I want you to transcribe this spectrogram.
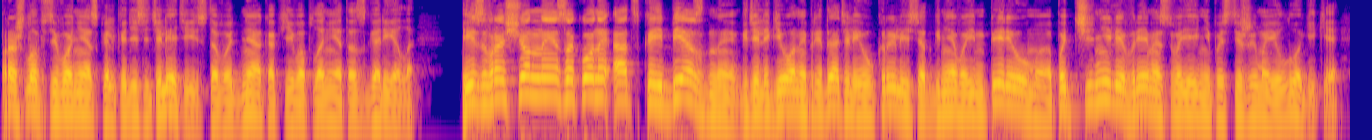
прошло всего несколько десятилетий с того дня, как его планета сгорела. Извращенные законы адской бездны, где легионы предателей укрылись от гнева Империума, подчинили время своей непостижимой логике –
